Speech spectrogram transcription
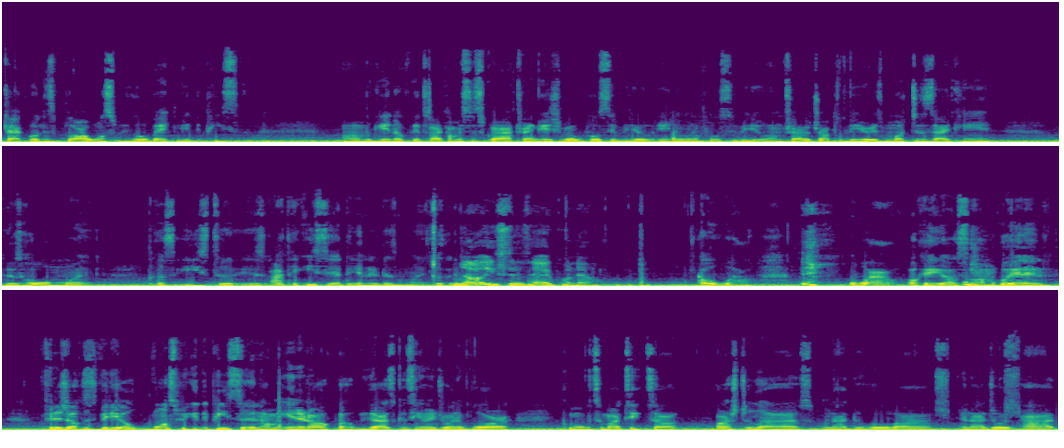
back on this blog once we go back and get the pizza. Um, again, don't forget to like, comment, subscribe, try and get you about post a video. And you know when I post a video, I'm trying to drop a video as much as I can this whole month because Easter is. I think Easter at the end of this month. No, Easter is in April now. Oh wow, wow. Okay, y'all. So I'm gonna go ahead and finish off this video once we get the pizza, and I'm gonna end it off. I hope you guys continue enjoying the vlog. Come over to my TikTok, watch the lives when I do go live, and I enjoy. I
